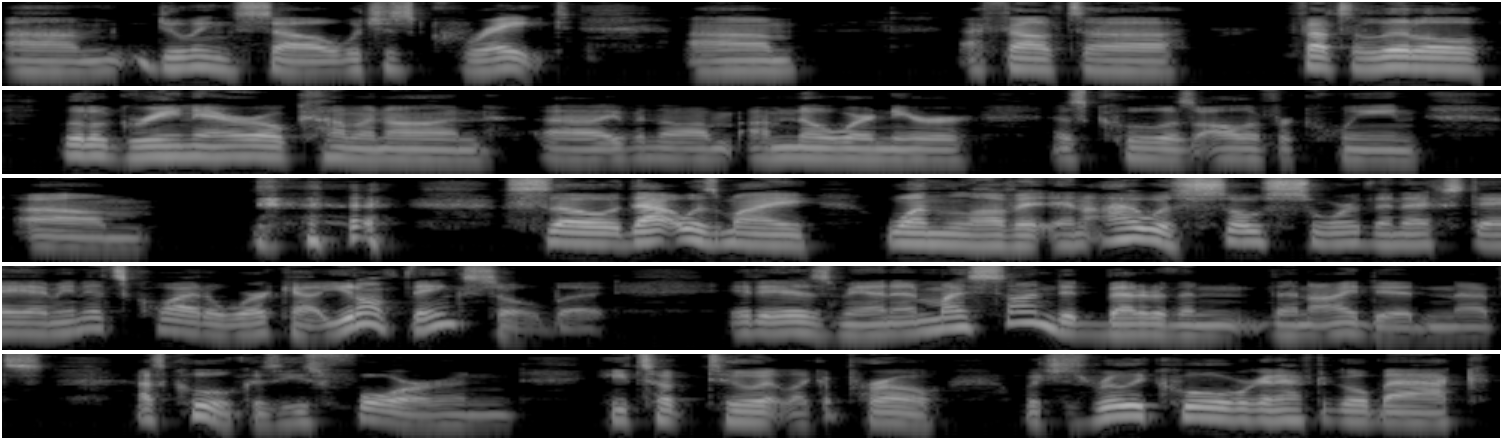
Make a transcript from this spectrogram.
um, doing so, which is great. Um, I felt uh, felt a little little green arrow coming on, uh, even though I'm I'm nowhere near as cool as Oliver Queen. Um, so that was my one love it, and I was so sore the next day. I mean, it's quite a workout. You don't think so, but it is, man. And my son did better than than I did, and that's that's cool because he's four and he took to it like a pro, which is really cool. We're gonna have to go back.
